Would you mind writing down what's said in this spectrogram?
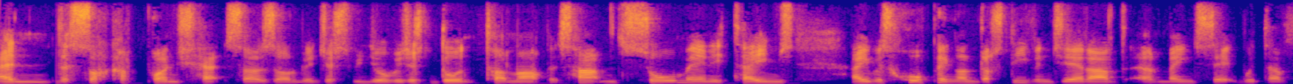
and the sucker punch hits us, or we just you know we just don't turn up. It's happened so many times. I was hoping under Steven Gerrard our mindset would have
